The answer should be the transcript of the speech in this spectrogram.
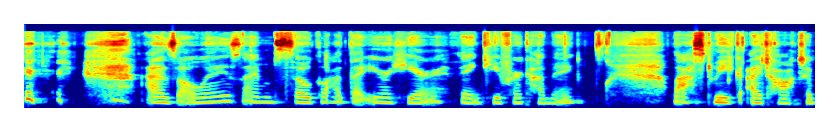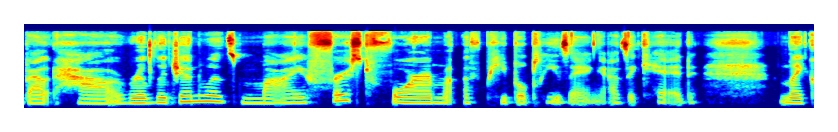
As always, I'm so glad that you're here. Thank you for coming. Last week, I talked about how religion was my first form of people pleasing as a kid. Like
